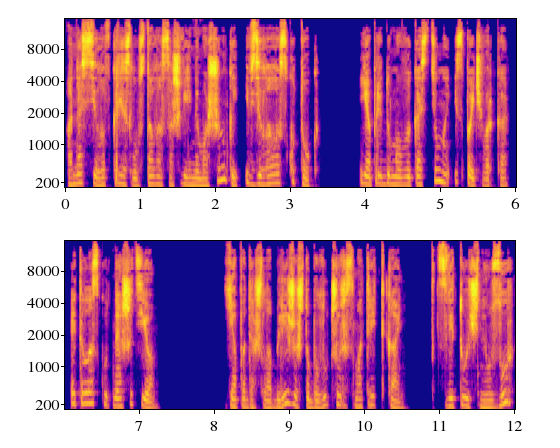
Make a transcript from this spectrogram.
Она села в кресло у стола со швейной машинкой и взяла лоскуток. Я придумываю костюмы из пэтчворка. Это лоскутное шитье. Я подошла ближе, чтобы лучше рассмотреть ткань. В цветочный узор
